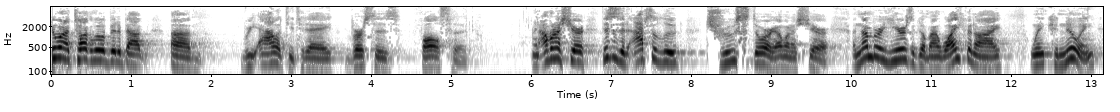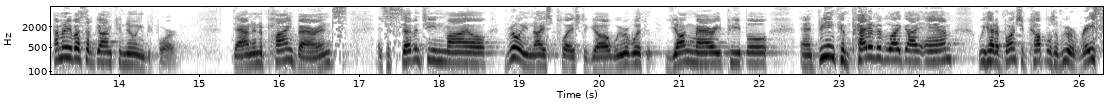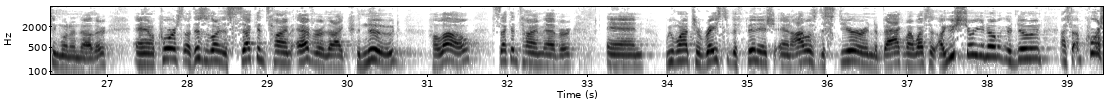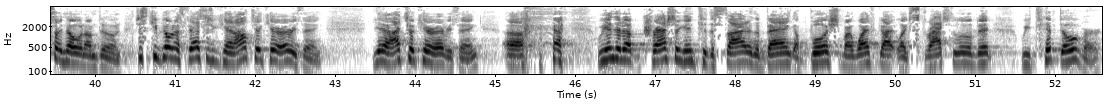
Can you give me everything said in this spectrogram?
We want to talk a little bit about um, reality today versus falsehood. And I want to share, this is an absolute true story I want to share. A number of years ago, my wife and I went canoeing. How many of us have gone canoeing before? Down in the Pine Barrens. It's a 17 mile, really nice place to go. We were with young married people, and being competitive like I am, we had a bunch of couples and we were racing one another. And of course, uh, this is only the second time ever that I canoed. Hello, second time ever. And we wanted to race to the finish, and I was the steerer in the back. My wife said, Are you sure you know what you're doing? I said, Of course I know what I'm doing. Just keep going as fast as you can. I'll take care of everything. Yeah, I took care of everything. Uh, we ended up crashing into the side of the bank, a bush. My wife got like scratched a little bit. We tipped over.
